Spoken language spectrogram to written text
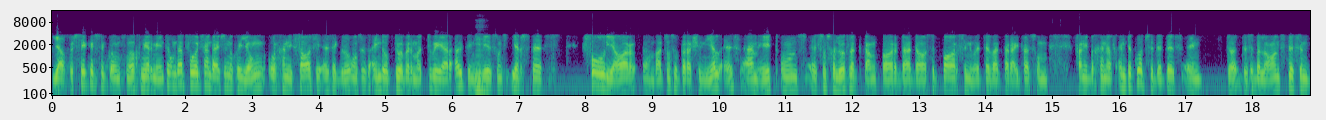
Ja, verseker se ons nog meer mense omdat Forward Foundation nog 'n jong organisasie is. Ek bedoel ons is einde Oktober maar 2 jaar oud en hierdie hmm. is ons eerste vol jaar um, wat ons operasioneel is, um, het ons is ons gelooflik dankbaar dat daar 'n paar vennote wat bereid was om van die begin af in te koop. So dit is en dis 'n balans tussen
